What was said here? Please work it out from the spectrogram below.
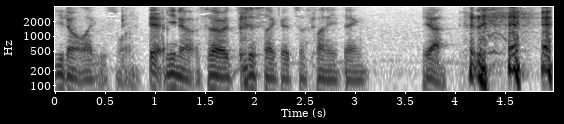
you don't like this one? Yeah. You know, so it's just like it's a funny thing. Yeah.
